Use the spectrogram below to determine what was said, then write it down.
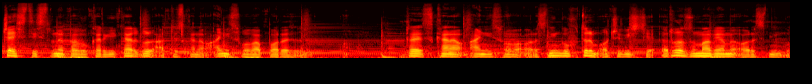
Cześć, z tej strony Paweł Kargi-Kargul, a to jest kanał Ani Słowa po to jest kanał Ani Słowa o Wrestlingu, w którym oczywiście rozmawiamy o wrestlingu.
